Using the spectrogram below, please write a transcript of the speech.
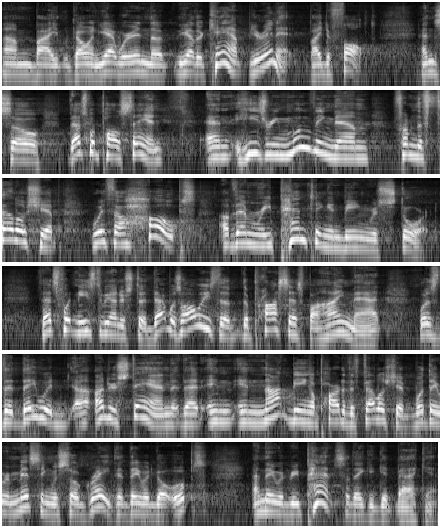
um, by going, yeah, we're in the, the other camp, you're in it by default. And so that's what Paul's saying and he's removing them from the fellowship with the hopes of them repenting and being restored. That's what needs to be understood. That was always the, the process behind that, was that they would uh, understand that in, in not being a part of the fellowship, what they were missing was so great that they would go, oops, and they would repent so they could get back in.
